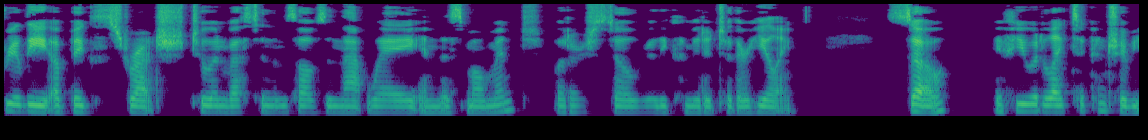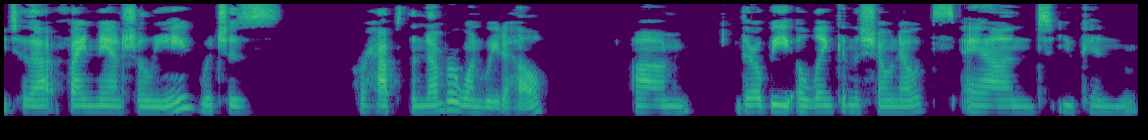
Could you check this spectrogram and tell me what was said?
really a big stretch to invest in themselves in that way in this moment, but are still really committed to their healing. So, if you would like to contribute to that financially, which is perhaps the number one way to help, um, there'll be a link in the show notes and you can,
